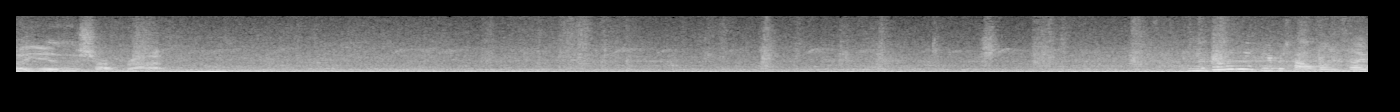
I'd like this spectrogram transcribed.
all you need is a sharp rock. Can you give me a paper towel one sec?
